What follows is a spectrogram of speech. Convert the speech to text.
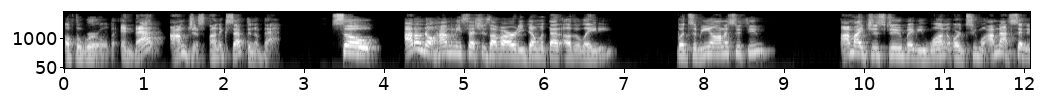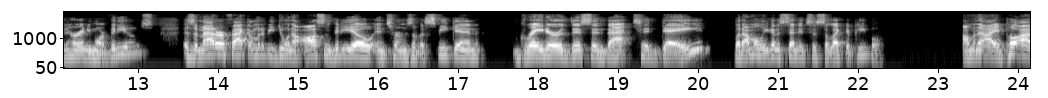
of the world. And that I'm just unaccepting of that. So I don't know how many sessions I've already done with that other lady, but to be honest with you, I might just do maybe one or two more. I'm not sending her any more videos. As a matter of fact, I'm going to be doing an awesome video in terms of a speaking greater this and that today, but I'm only going to send it to selected people. I'm gonna I po- I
